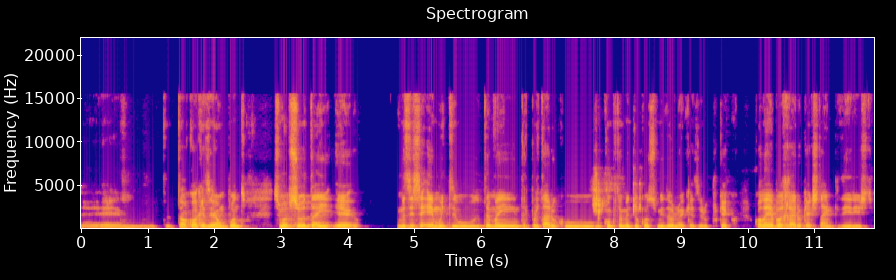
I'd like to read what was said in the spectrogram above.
é, é, tal qual, quer dizer, é um ponto. Se uma pessoa tem. É, mas isso é, muito também interpretar o, o, o, comportamento do consumidor, não é? Quer dizer, o porquê, qual é a barreira, o que é que está a impedir isto?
